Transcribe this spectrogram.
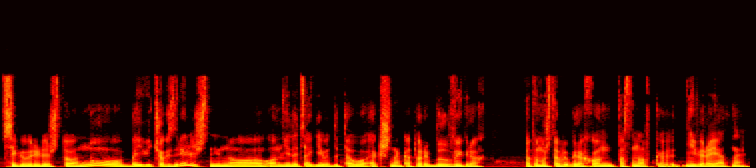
все говорили, что, ну, боевичок зрелищный, но он не дотягивает до того экшена, который был в играх, потому что в играх он, постановка невероятная.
